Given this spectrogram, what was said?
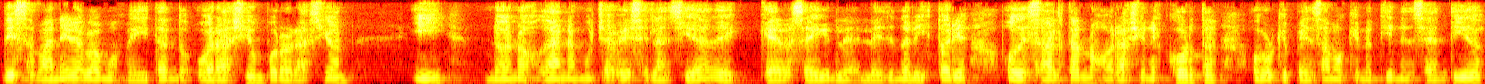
De esa manera vamos meditando oración por oración y no nos gana muchas veces la ansiedad de querer seguir leyendo la historia o de saltarnos oraciones cortas o porque pensamos que no tienen sentido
